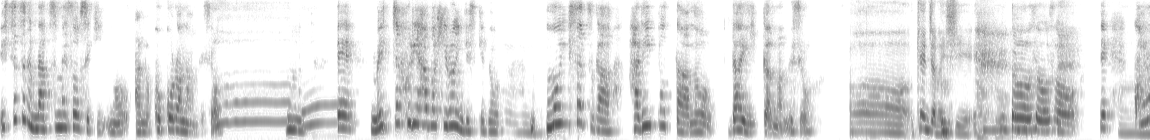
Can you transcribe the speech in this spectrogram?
一冊が夏目漱石のあの心なんですよ。うんで、めっちゃ振り幅広いんですけど、うんうんもう一冊がハリー・ポッターの第一巻なんですよ。ああ、賢者の石。そうそうそう。で、うんこの2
